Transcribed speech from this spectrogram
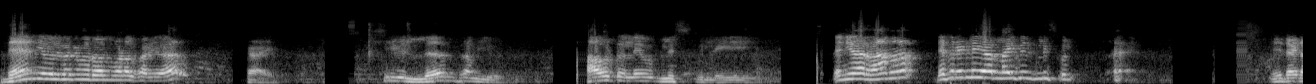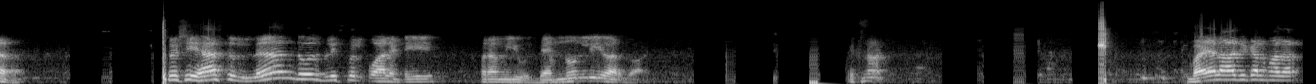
Then you will become a role model for your child. She will learn from you how to live blissfully. When you are Rama, definitely your life is blissful. is right or not? So she has to learn those blissful qualities from you. Then only you are God. If not, biological mother.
